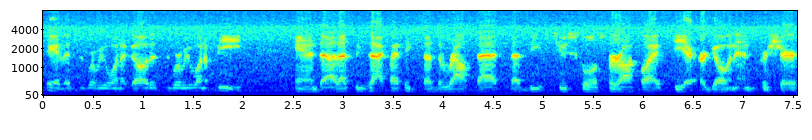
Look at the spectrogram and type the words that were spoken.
okay, this is where we want to go, this is where we want to be, and uh, that's exactly, I think, the, the route that, that these two schools for Rockwall ISD are going in for sure.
